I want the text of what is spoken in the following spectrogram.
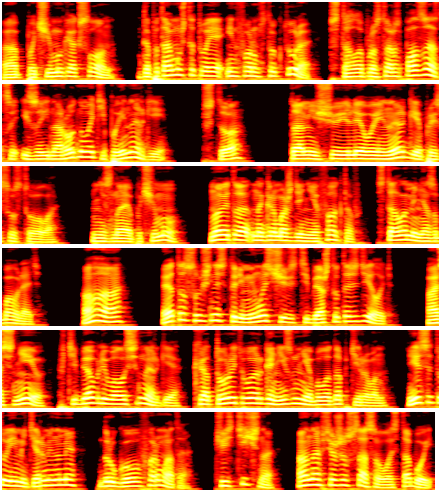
А почему как слон? Да потому что твоя информструктура стала просто расползаться из-за инородного типа энергии. Что? Там еще и левая энергия присутствовала? Не знаю почему, но это нагромождение фактов стало меня забавлять. Ага, эта сущность стремилась через тебя что-то сделать. А с нею в тебя вливалась энергия, к которой твой организм не был адаптирован, если твоими терминами другого формата. Частично она все же всасывалась тобой.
